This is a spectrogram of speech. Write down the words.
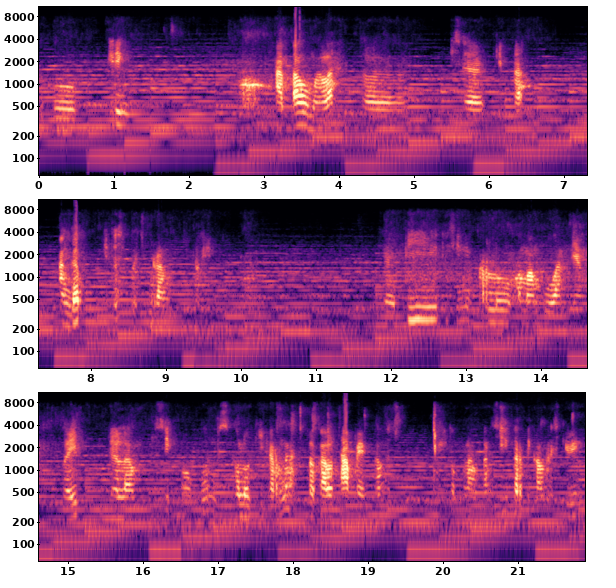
cukup miring. Atau malah uh, bisa kita anggap itu sebuah jurang jadi di sini perlu kemampuan yang baik dalam fisik maupun psikologi karena bakal capek banget untuk melakukan si vertical rescue ini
